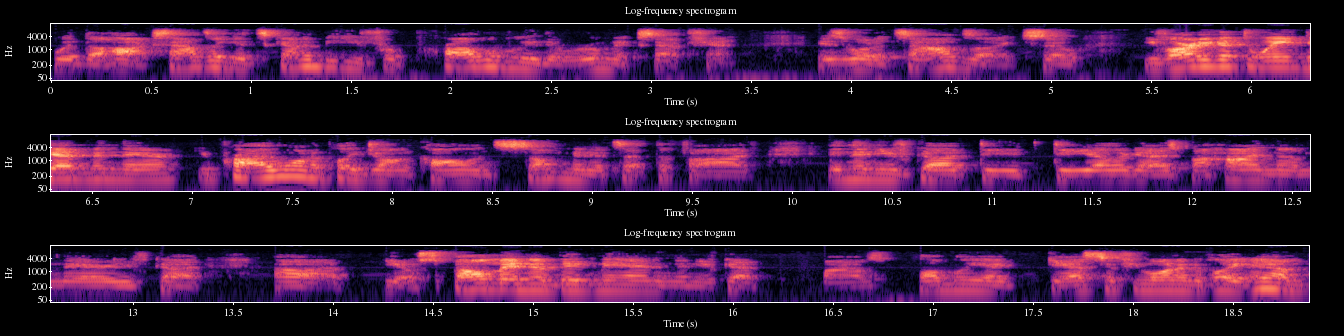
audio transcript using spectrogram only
with the Hawks? Sounds like it's going to be for probably the room exception, is what it sounds like. So you've already got Dewayne Dedmon there. You probably want to play John Collins some minutes at the five, and then you've got the the other guys behind them there. You've got uh, you know, Spellman, a big man, and then you've got Miles Plumlee, I guess, if you wanted to play him.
